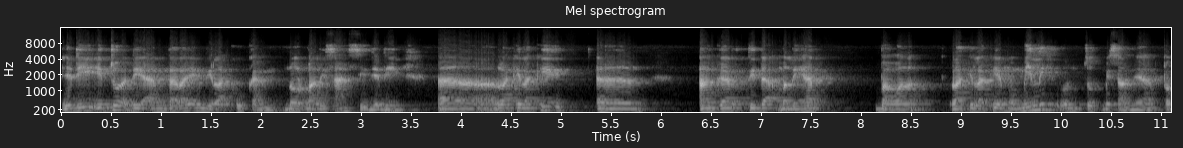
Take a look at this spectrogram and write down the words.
jadi itu di antara yang dilakukan normalisasi. Jadi eh, laki-laki uh, agar tidak melihat bahwa laki-laki yang memilih untuk misalnya pe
